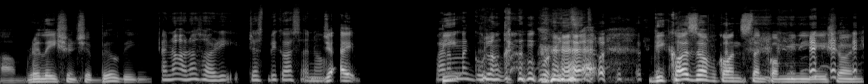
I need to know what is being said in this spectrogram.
um, relationship building. Ano, ano, sorry. Just because, ano? Ju- I- Parang be- naggulang ka ng words. because of constant communication,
